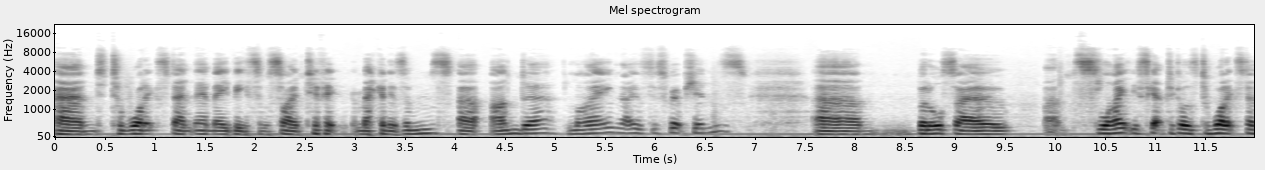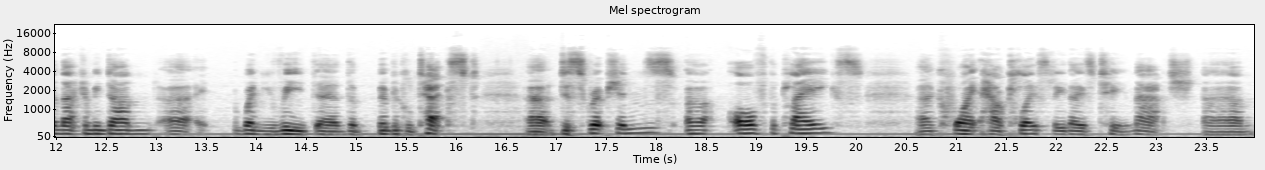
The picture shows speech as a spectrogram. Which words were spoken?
and to what extent there may be some scientific mechanisms uh, underlying those descriptions, um, but also uh, slightly skeptical as to what extent that can be done uh, when you read uh, the biblical text uh, descriptions uh, of the plagues, uh, quite how closely those two match. Um,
